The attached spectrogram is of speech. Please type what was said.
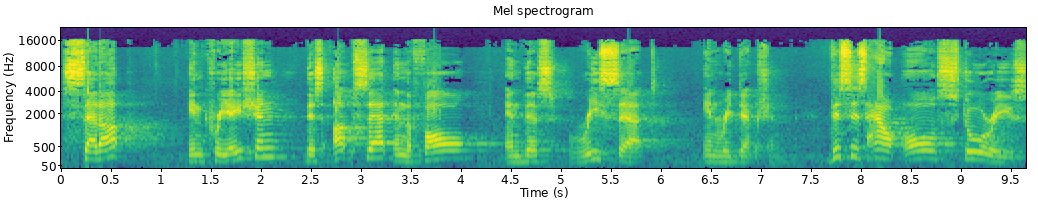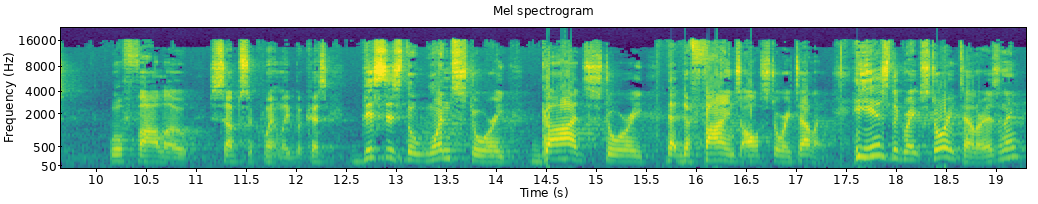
setup in creation, this upset in the fall, and this reset in redemption. This is how all stories will follow subsequently because this is the one story, God's story, that defines all storytelling. He is the great storyteller, isn't he?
